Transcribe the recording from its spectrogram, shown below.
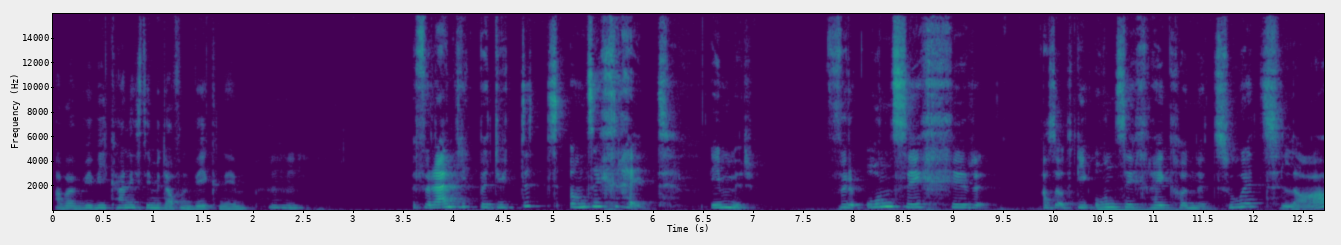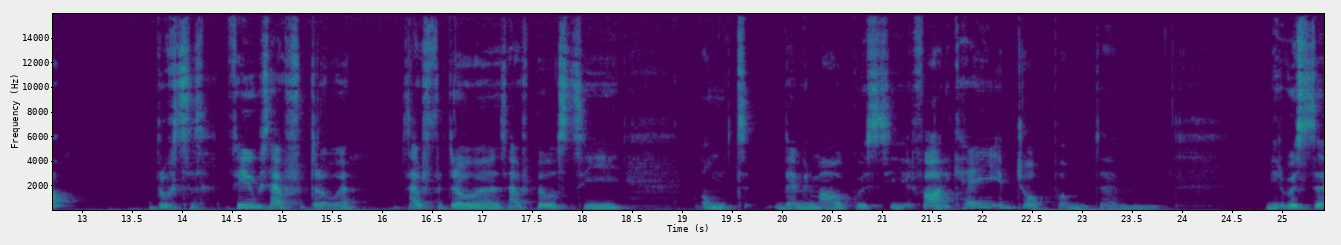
Aber wie, wie kann ich sie mit auf den Weg nehmen? Mhm. Veränderung bedeutet Unsicherheit. Immer. Für unsicher, also die Unsicherheit können zuzulassen, braucht es viel Selbstvertrauen. Selbstvertrauen, Selbstbewusstsein. Und wenn wir mal eine gewisse Erfahrung haben im Job und ähm, wir wissen,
